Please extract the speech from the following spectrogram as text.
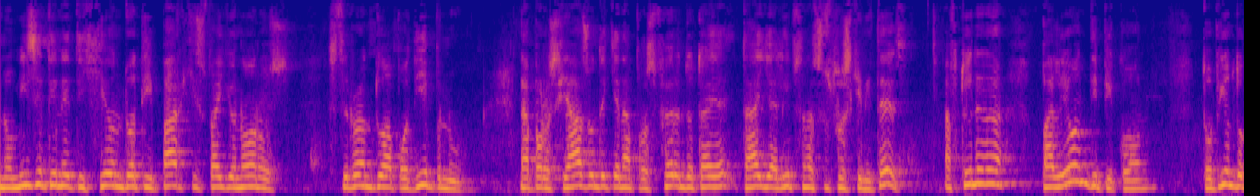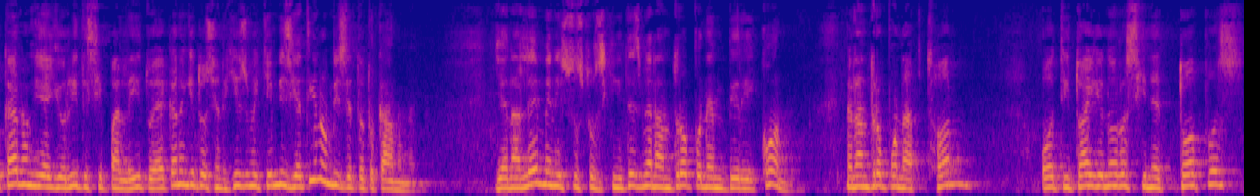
Νομίζετε είναι τυχαίο το ότι υπάρχει στο Άγιο Όρος στην ώρα του αποδείπνου να παρουσιάζονται και να προσφέρονται τα Άγια Λείψανα στους προσκυνητές; Αυτό είναι ένα παλαιό τυπικό το οποίο το κάνουν οι Αγιορείτες οι Παλαιοί το έκαναν και το συνεχίζουμε και εμείς. Γιατί νομίζετε το κάνουμε; Για να λέμε στους προσκυνητές με έναν τρόπο εμπειρικών με έναν τρόπο απτών ότι το Άγιον Όρος είναι τόπος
